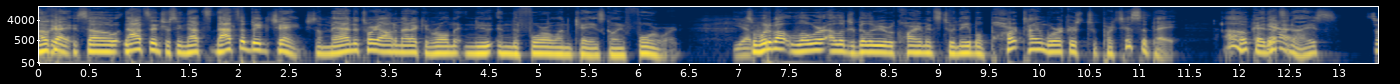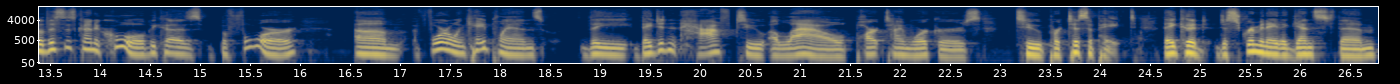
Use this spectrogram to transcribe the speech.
Okay, so that's interesting. That's that's a big change. So mandatory automatic enrollment in, new, in the 401k is going forward. Yep. So what about lower eligibility requirements to enable part-time workers to participate? Oh, okay, that's Yeah. nice. So this is kind of cool because before um 401k plans the they didn't have to allow part-time workers to participate. They could discriminate against them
